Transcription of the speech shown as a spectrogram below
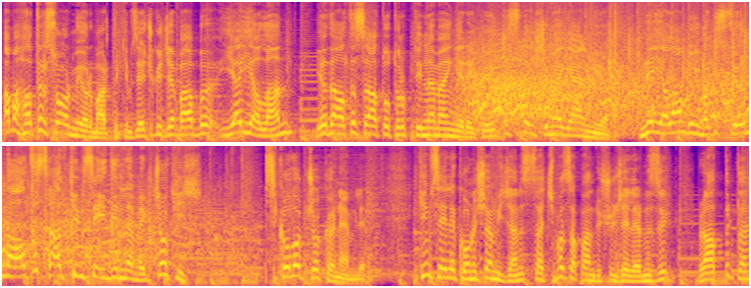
Ama hatır sormuyorum artık kimseye. Çünkü cevabı ya yalan ya da 6 saat oturup dinlemen gerekiyor. İkisi de işime gelmiyor. Ne yalan duymak istiyorum ne 6 saat kimseyi dinlemek. Çok iş. Psikolog çok önemli. Kimseyle konuşamayacağınız saçma sapan düşüncelerinizi rahatlıkla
